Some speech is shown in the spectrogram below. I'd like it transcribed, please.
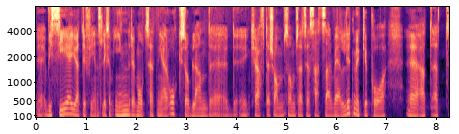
Eh, vi ser ju att det finns liksom inre motsättningar också bland eh, krafter som, som så att säga, satsar väldigt mycket på eh, att, att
